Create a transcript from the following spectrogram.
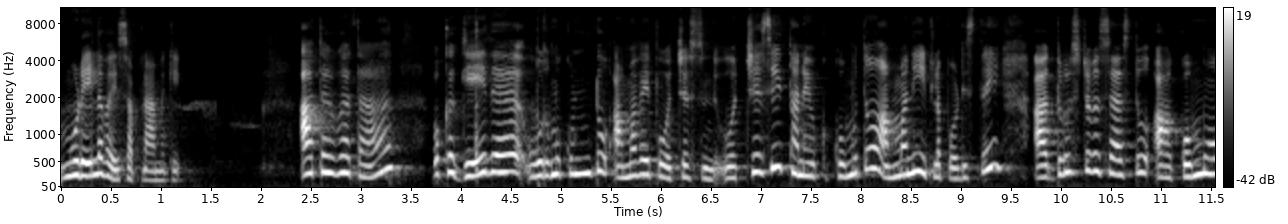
మూడేళ్ళ వయసు అప్పుడు ఆమెకి ఆ తర్వాత ఒక గేదె ఉరుముకుంటూ అమ్మ వైపు వచ్చేస్తుంది. వచ్చేసి తన యొక్క కొమ్ముతో అమ్మని ఇట్లా పొడిస్తే అదృష్టవశాస్తు ఆ కొమ్ము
